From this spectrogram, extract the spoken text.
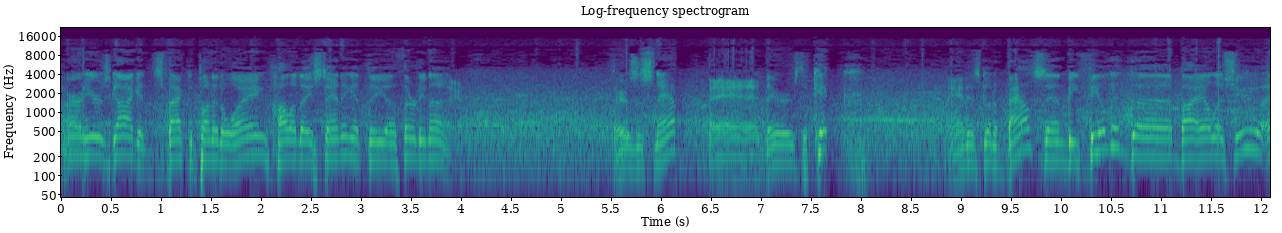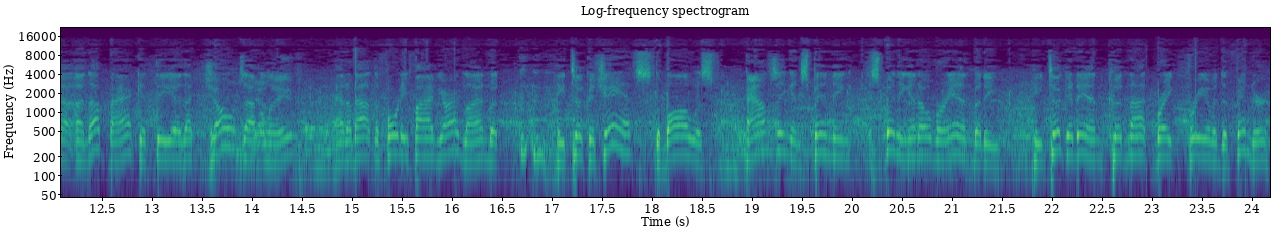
All right, here's Goggans back to punt it away. Holliday standing at the uh, 39. There's a snap, and there's the kick. And it's going to bounce and be fielded uh, by LSU. Uh, an up back at the uh, that Jones, I believe, at about the 45-yard line. But he took a chance. The ball was bouncing and spinning, spinning it over in, but he he took it in. Could not break free of a defender.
